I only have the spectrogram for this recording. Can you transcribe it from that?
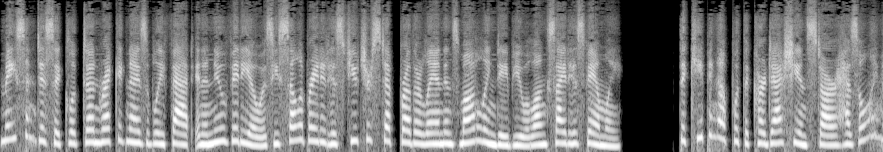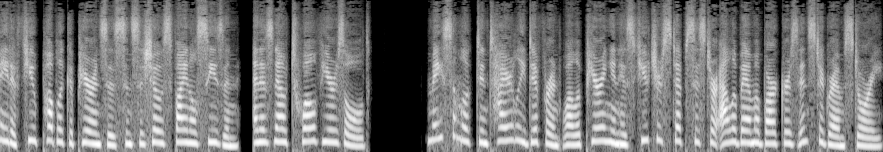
Mason Disick looked unrecognizably fat in a new video as he celebrated his future stepbrother Landon's modeling debut alongside his family. The Keeping Up with the Kardashian star has only made a few public appearances since the show's final season, and is now 12 years old. Mason looked entirely different while appearing in his future stepsister Alabama Barker's Instagram story.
